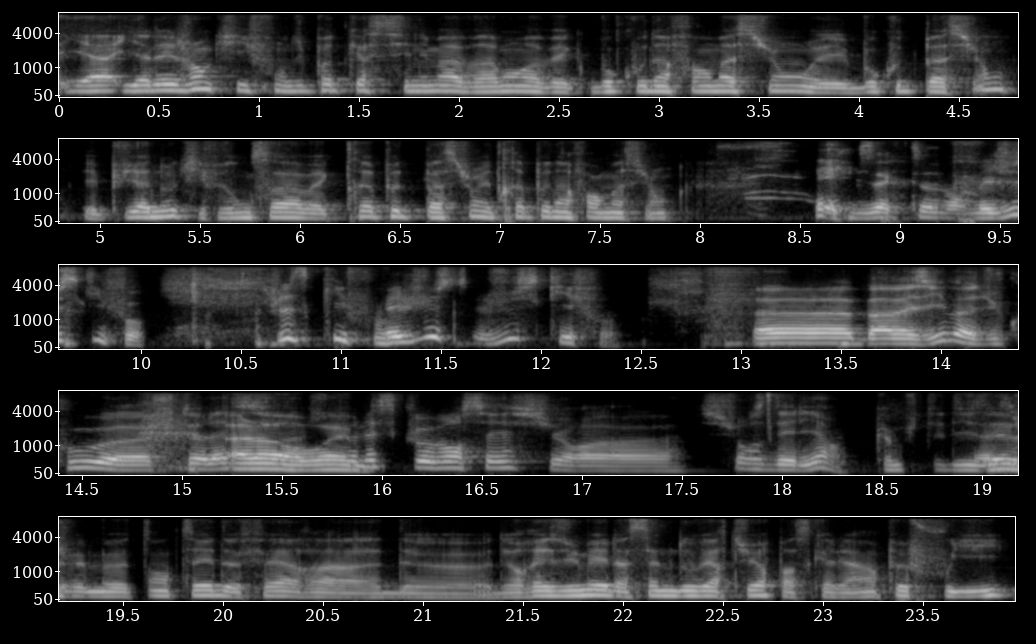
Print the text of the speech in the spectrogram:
il y a, y a les gens qui font du podcast cinéma vraiment avec beaucoup d'informations et beaucoup de passion, et puis il y a nous qui faisons ça avec très peu de passion et très peu d'informations. Exactement, mais juste ce qu'il faut. Juste ce qu'il faut. Mais juste, juste ce qu'il faut. Euh, bah vas-y, bah du coup, euh, je te laisse, Alors, ouais. je te laisse commencer sur euh, sur ce délire. Comme je te disais, je vais me tenter de faire de, de résumer la scène d'ouverture parce qu'elle est un peu fouillie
